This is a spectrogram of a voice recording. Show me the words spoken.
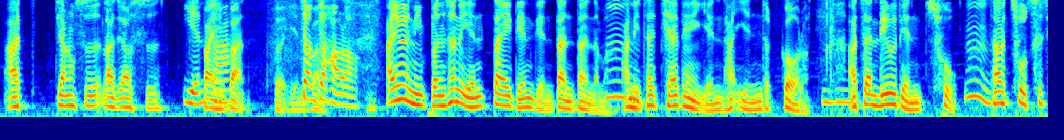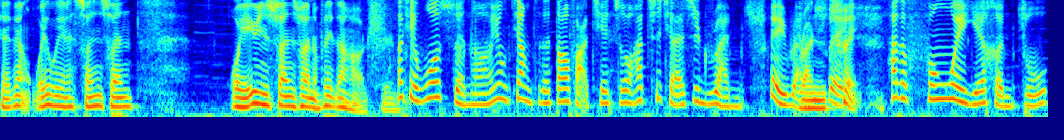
啊，姜丝辣椒丝拌一拌。对，盐这样就好了啊，因为你本身的盐带一点点淡淡的嘛，嗯、啊，你再加点盐，它盐就够了，嗯、啊，再溜点醋，嗯，它的醋吃起来这样微微的酸酸，尾韵酸酸的，非常好吃。而且莴笋呢，用这样子的刀法切之后，它吃起来是软脆软脆，脆它的风味也很足。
